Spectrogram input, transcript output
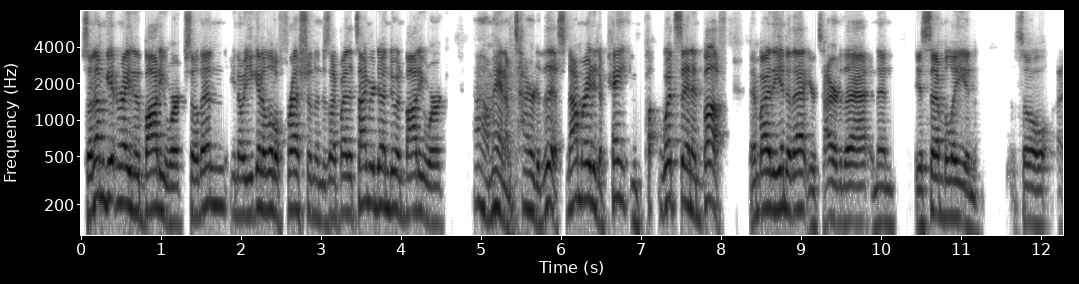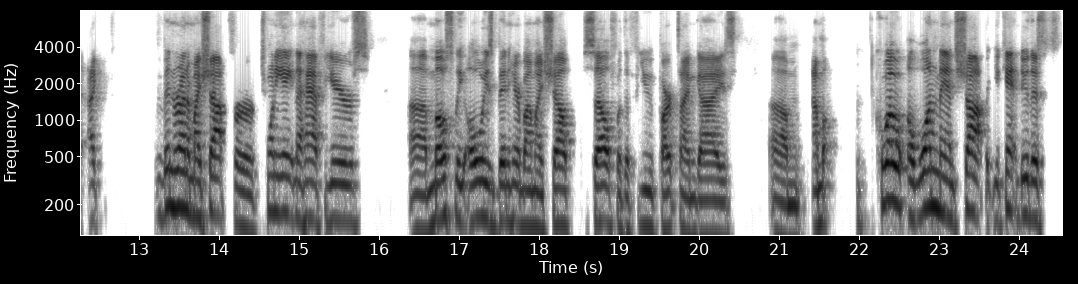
So then I'm getting ready to the body work. So then, you know, you get a little fresh and then it's like by the time you're done doing body work, oh man, I'm tired of this. Now I'm ready to paint and wet sand and buff. And by the end of that, you're tired of that. And then the assembly. And so I, have been running my shop for 28 and a half years. Uh, mostly always been here by myself self with a few part-time guys. Um, I'm quote a one-man shop, but you can't do this.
